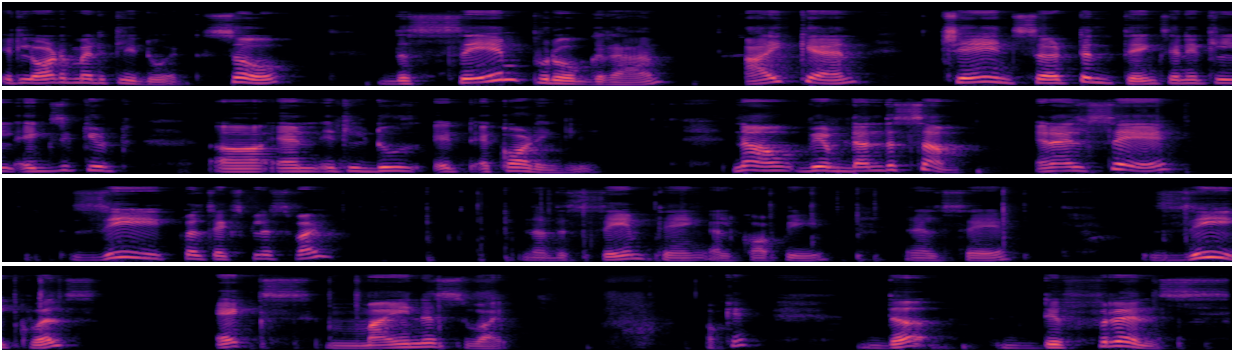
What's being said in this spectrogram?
it will automatically do it. So, the same program, I can change certain things and it will execute uh, and it will do it accordingly. Now, we have done the sum and I'll say z equals x plus y. Now, the same thing I'll copy and I'll say z equals x minus y. Okay? The difference.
